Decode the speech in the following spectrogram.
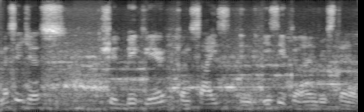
Messages should be clear, concise, and easy to understand,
